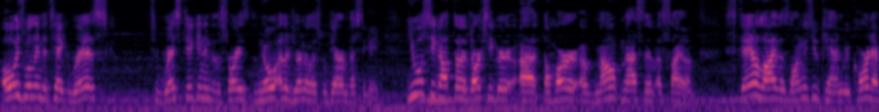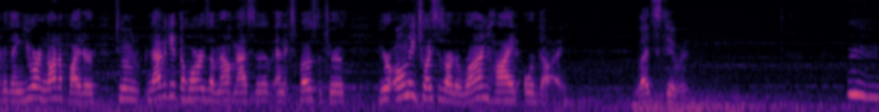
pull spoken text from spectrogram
Always willing to take risk, to risk digging into the stories no other journalist would dare investigate. You will seek out the dark secret at the heart of Mount Massive Asylum. Stay alive as long as you can. Record everything. You are not a fighter. To navigate the horrors of Mount Massive and expose the truth, your only choices are to run, hide, or die. Let's do it.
